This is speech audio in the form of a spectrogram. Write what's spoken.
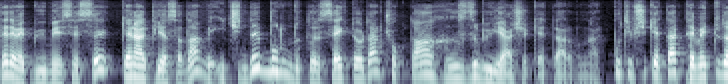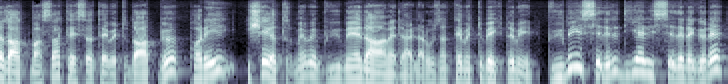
Ne demek büyüme hissesi? Genel piyasadan ve içinde bulundukları sektörden çok daha hızlı büyüyen şirketler bunlar. Bu tip şirketler temettü de dağıtmazlar. Tesla temettü dağıtmıyor. Parayı işe yatırmaya ve büyümeye devam ederler. O yüzden temettü beklemeyin. Büyüme hisseleri diğer hisselere göre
